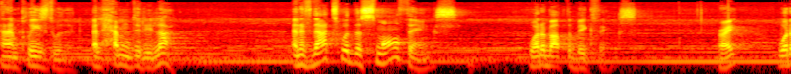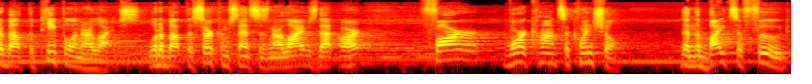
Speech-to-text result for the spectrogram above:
and I'm pleased with it. Alhamdulillah. And if that's with the small things, what about the big things? Right? What about the people in our lives? What about the circumstances in our lives that are far more consequential than the bites of food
